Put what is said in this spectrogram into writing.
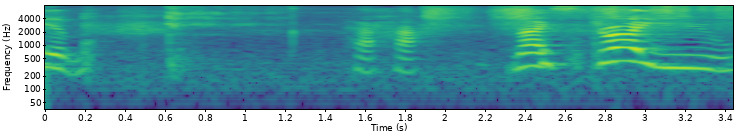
him? Haha. nice try, you.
